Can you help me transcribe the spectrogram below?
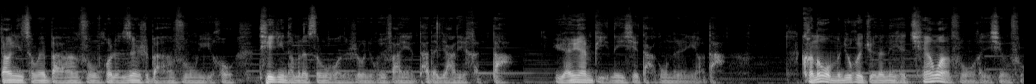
当你成为百万富翁或者认识百万富翁以后，贴近他们的生活的时候，你会发现他的压力很大，远远比那些打工的人要大。可能我们就会觉得那些千万富翁很幸福。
